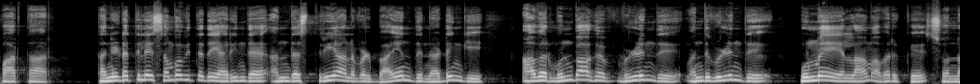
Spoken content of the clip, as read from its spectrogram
پارتار تن سمت اریند اتریاان بھن نیبا ون کو سن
